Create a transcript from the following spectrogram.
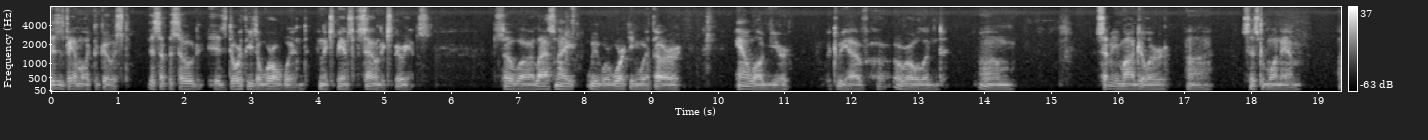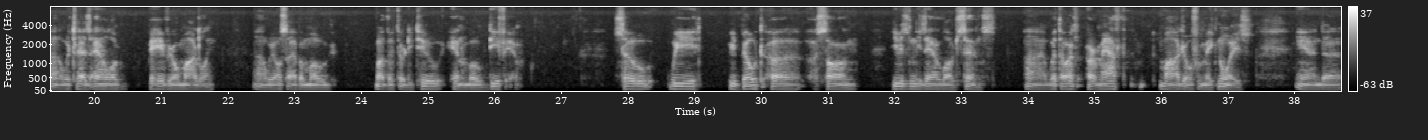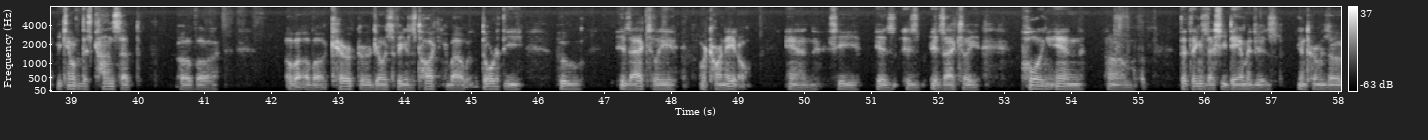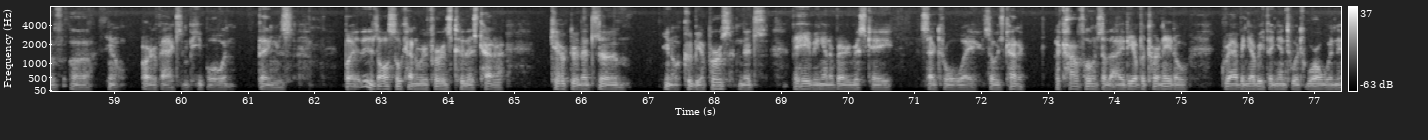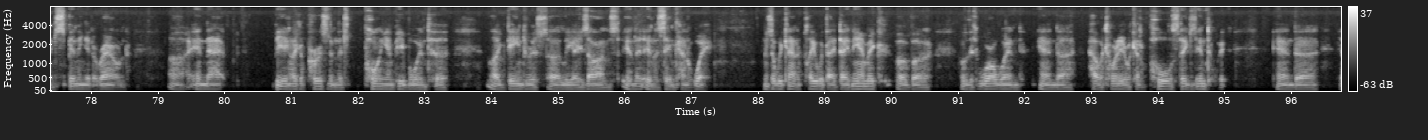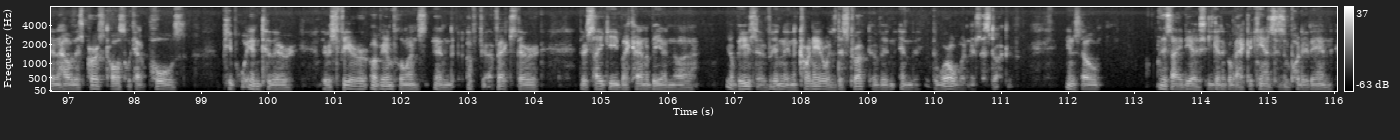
This is Van the Ghost. This episode is Dorothy's a Whirlwind, an expansive sound experience. So uh, last night we were working with our analog gear, which we have uh, a Roland um, semi-modular uh, System 1M, uh, which has analog behavioral modeling. Uh, we also have a Moog Mother 32 and a Moog DFAM. So we we built a, a song using these analog synths uh, with our, our math module for Make Noise. And uh, we came up with this concept of a, of a, of a character Josephine is talking about, Dorothy, who is actually a tornado. And she is is is actually pulling in um, the things that she damages in terms of uh, you know artifacts and people and things, but it also kind of refers to this kind of character that's, um, you know, could be a person that's behaving in a very risque sexual way. So it's kind of a confluence of the idea of a tornado grabbing everything into its whirlwind and spinning it around, uh, and that being like a person that's pulling in people into like dangerous uh, liaisons in the, in the same kind of way. And so we kind of play with that dynamic of uh, of this whirlwind and uh, how a tornado kind of pulls things into it, and uh, and how this person also kind of pulls people into their their sphere of influence and affects their their psyche by kind of being uh, abusive. And, and, the tornado is destructive, and, and the whirlwind is destructive. And so this idea she's going to go back to Kansas and put it in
